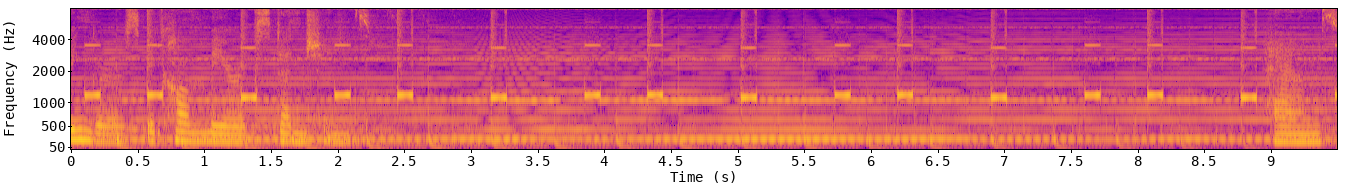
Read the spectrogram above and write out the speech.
Fingers become mere extensions. Hands.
